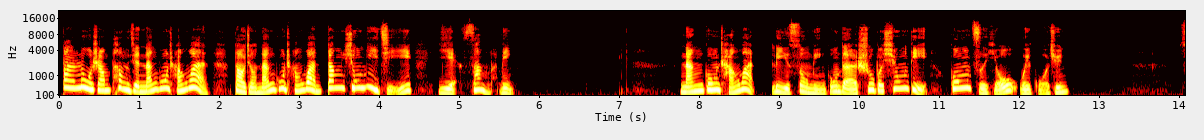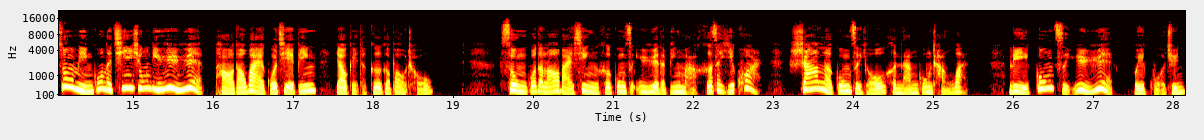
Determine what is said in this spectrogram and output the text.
半路上碰见南宫长万，倒叫南宫长万当胸一戟，也丧了命。南宫长万立宋敏公的叔伯兄弟公子游为国君。宋敏公的亲兄弟玉月跑到外国借兵，要给他哥哥报仇。宋国的老百姓和公子玉月的兵马合在一块儿，杀了公子游和南宫长万，立公子玉月为国君。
